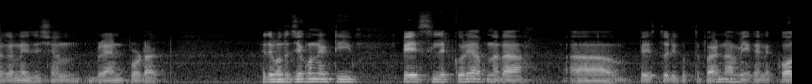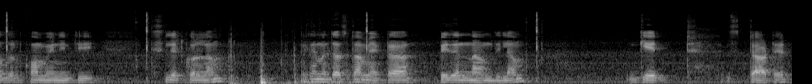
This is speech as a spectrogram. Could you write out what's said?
organisation brand product এদের মধ্যে যে কোনো একটি পেজ সিলেক্ট করে আপনারা পেজ তৈরি করতে পারেন। আমি এখানে কজল কমিউনিটি সিলেক্ট করলাম। এখানে জাস্ট আমি একটা পেজের নাম দিলাম। গেট স্টার্টেড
